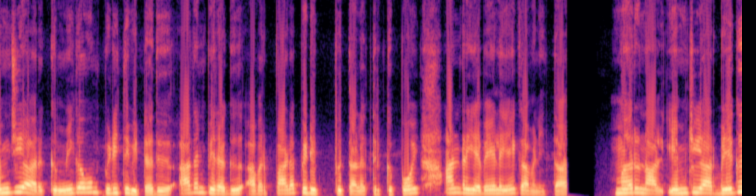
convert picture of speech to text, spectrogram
எம்ஜிஆருக்கு மிகவும் பிடித்துவிட்டது. அதன் பிறகு அவர் படப்பிடிப்பு தளத்திற்கு போய் அன்றைய வேலையை கவனித்தார். மறுநாள் எம்ஜிஆர் வெகு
